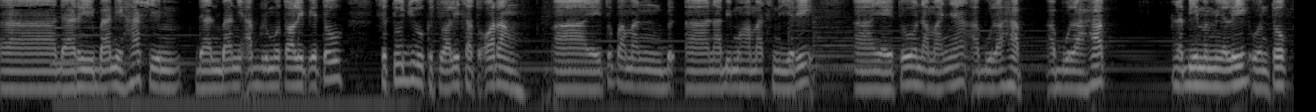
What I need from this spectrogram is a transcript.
uh, dari Bani Hashim dan Bani Abdul Muthalib itu setuju kecuali satu orang uh, yaitu paman uh, Nabi Muhammad sendiri uh, yaitu namanya Abu Lahab. Abu Lahab lebih memilih untuk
